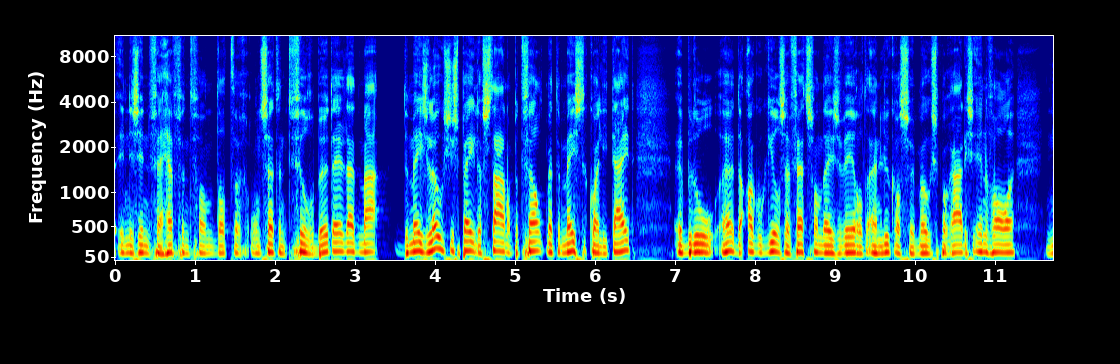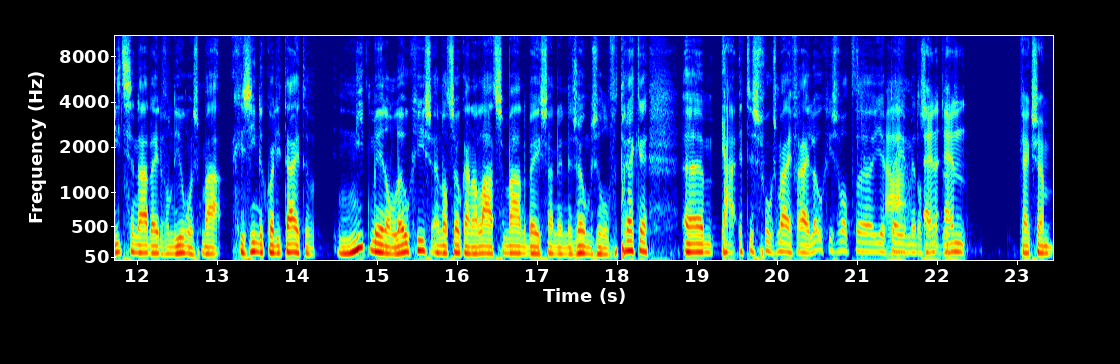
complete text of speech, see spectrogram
in de zin verheffend van dat er ontzettend veel gebeurt de hele tijd. Maar de meest logische spelers staan op het veld met de meeste kwaliteit. Ik bedoel, de Agogiels en Vets van deze wereld en Lucas eh, mogen sporadisch invallen. Niet ten nadele van de jongens, maar gezien de kwaliteiten niet meer dan logisch. En dat ze ook aan de laatste maanden bezig zijn in de zomer zullen vertrekken. Ehm, ja, het is volgens mij vrij logisch wat eh JP inmiddels aan en, en kijk, zijn,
